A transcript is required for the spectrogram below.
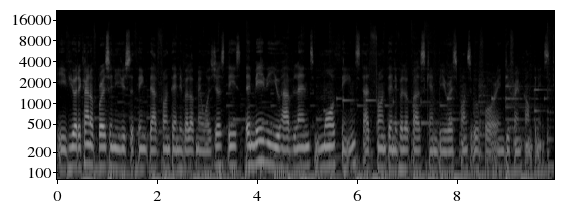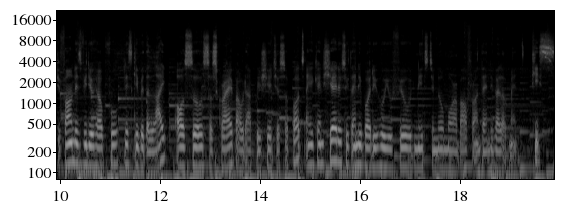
If you're the kind of person who used to think that front end development was just this, then maybe you have learned more things that front end developers can be responsible for in different companies. If you found this video helpful, please give it a like. Also, subscribe. I would appreciate your support. And you can share this with anybody who you feel needs to know more about front end development. Peace.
